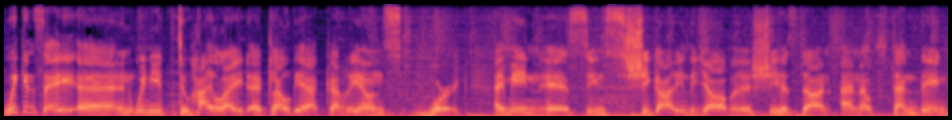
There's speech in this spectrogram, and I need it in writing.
we can say, uh, and we need to highlight uh, Claudia Carrion's work. I mean, uh, since she got in the job, uh, she has done an outstanding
